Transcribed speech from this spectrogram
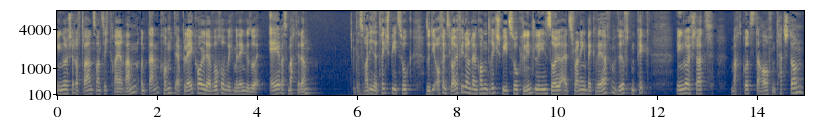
Ingolstadt auf 23-3 ran und dann kommt der Playcall der Woche, wo ich mir denke so, ey, was macht ihr da? Das war dieser Trickspielzug, also die Offense läuft wieder und dann kommt ein Trickspielzug. Lindley soll als Running Back werfen, wirft einen Pick. Ingolstadt macht kurz darauf einen Touchdown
